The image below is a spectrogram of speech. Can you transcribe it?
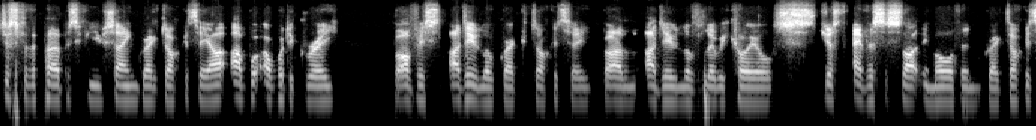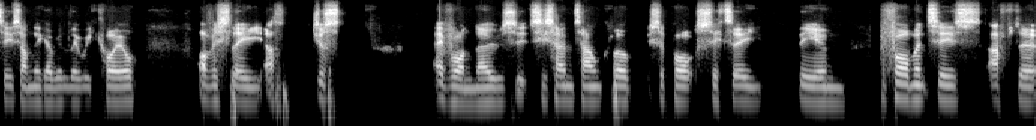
just for the purpose of you saying Greg Docherty, I, I, w- I would agree. But obviously, I do love Greg Docherty, but I, I, do love Lewie Coyle just ever so slightly more than Greg Docherty. So I'm going to go with Lewie Coyle. Obviously, I just everyone knows it's his hometown club. Supports City. The um, performances after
